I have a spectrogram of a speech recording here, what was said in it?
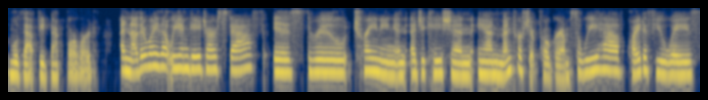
move that feedback forward. Another way that we engage our staff is through training and education and mentorship programs. So we have quite a few ways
